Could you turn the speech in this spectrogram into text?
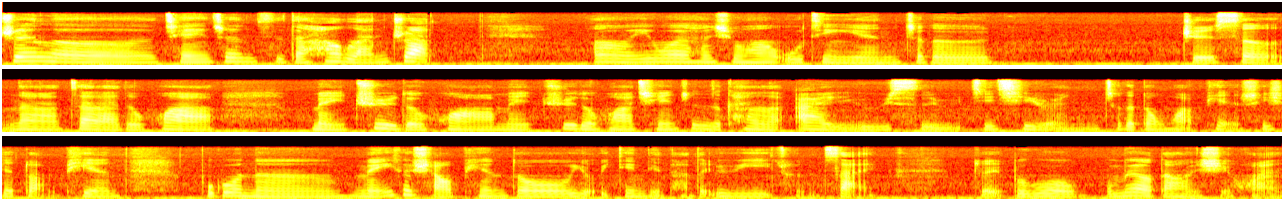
追了前一阵子的《浩然传》，嗯，因为很喜欢吴谨言这个角色。那再来的话，美剧的话，美剧的话，前一阵子看了《爱与死与机器人》这个动画片，是一些短片。不过呢，每一个小片都有一点点它的寓意存在。对，不过我没有到很喜欢。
